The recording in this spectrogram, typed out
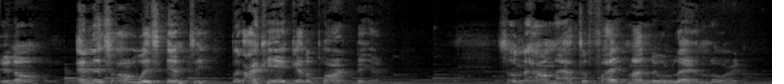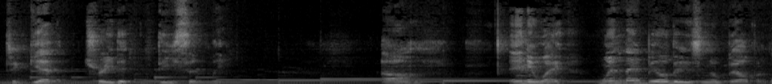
you know, and it's always empty, but I can't get a park there. So now I'm gonna have to fight my new landlord to get treated decently. Um, anyway, when they build these new buildings,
